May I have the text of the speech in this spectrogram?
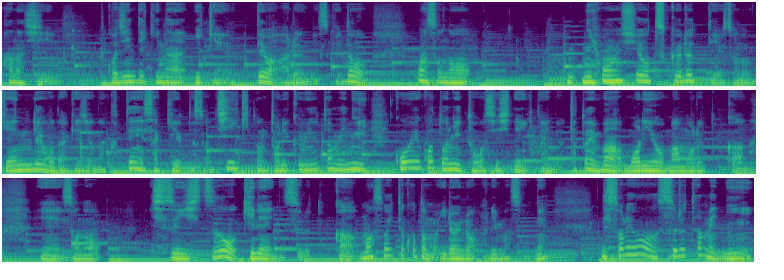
話個人的な意見ではあるんですけど、まあその、日本酒を作るっていうその原料だけじゃなくて、さっき言ったその地域との取り組みのために、こういうことに投資していきたいんだ。例えば森を守るとか、えー、その水質をきれいにするとか、まあそういったこともいろいろありますよね。で、それをするために、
